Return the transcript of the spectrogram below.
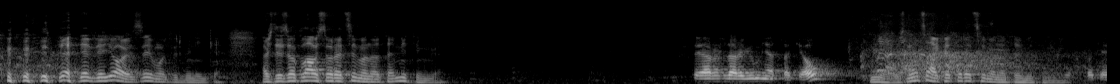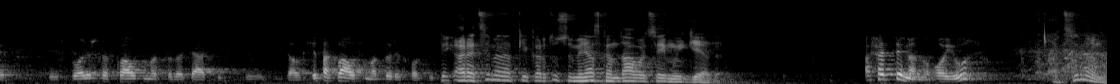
ne, nebejoju, Seimo pirmininkė. Aš tiesiog klausiu, ar atsimena tą mitingą. Tai ar aš dar jums nesakiau? Ne, jūs neatsakėte ir atsimenate mitingą. Tokia keistuoliškas klausimas, tada tęskit. Gal kitą klausimą turit kokį? Tai ar atsimenat, kai kartu su minė skandavo Seimui gėdą? Aš atsimenu, o jūs? Atsimenu.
